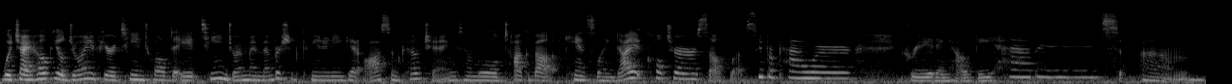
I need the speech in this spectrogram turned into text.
which I hope you'll join if you're a teen 12 to 18. Join my membership community and get awesome coachings. And we'll talk about canceling diet culture, self love superpower, creating healthy habits, um,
